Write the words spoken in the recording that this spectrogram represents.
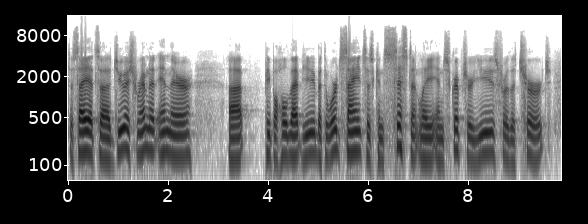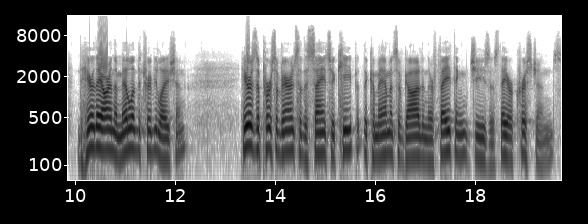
To say it's a Jewish remnant in there, uh, people hold that view, but the word saints is consistently in Scripture used for the church. Here they are in the middle of the tribulation. Here is the perseverance of the saints who keep the commandments of God and their faith in Jesus. They are Christians.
